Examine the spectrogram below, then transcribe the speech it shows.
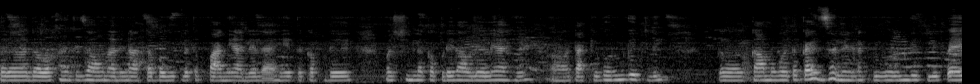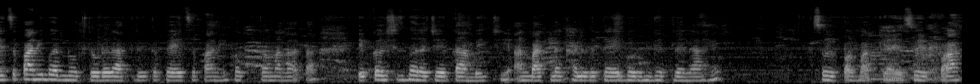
तर दवाखान्यात जाऊन आले ना आता बघितलं तर पाणी आलेलं आहे तर कपडे मशीनला कपडे लावलेले आहे टाकी भरून घेतली. काम वगैरे तर काहीच झाले नाही टाकी भरून घेतली. प्यायचं पाणी भरलं होतं तेवढं रात्री तर प्यायचं पाणी फक्त मला आता एक कळशीच भरायची आहे तांब्याची आणि बाटल्या खाली तर त्याही भरून घेतलेल्या आहे. स्वयंपाक बाकी आहे स्वयंपाक.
